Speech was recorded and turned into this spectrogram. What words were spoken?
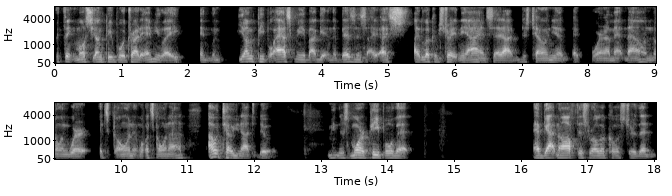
would think most young people would try to emulate. And when young people ask me about getting the business, I, I, I look them straight in the eye and say, I'm just telling you where I'm at now and knowing where it's going and what's going on. I would tell you not to do it. I mean, there's more people that have gotten off this roller coaster than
